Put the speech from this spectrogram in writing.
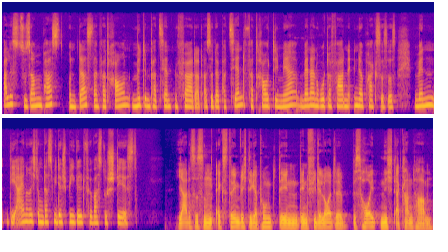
alles zusammenpasst und das dein Vertrauen mit dem Patienten fördert. Also der Patient vertraut dir mehr, wenn ein roter Faden in der Praxis ist, wenn die Einrichtung das widerspiegelt, für was du stehst. Ja, das ist ein extrem wichtiger Punkt, den, den viele Leute bis heute nicht erkannt haben.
